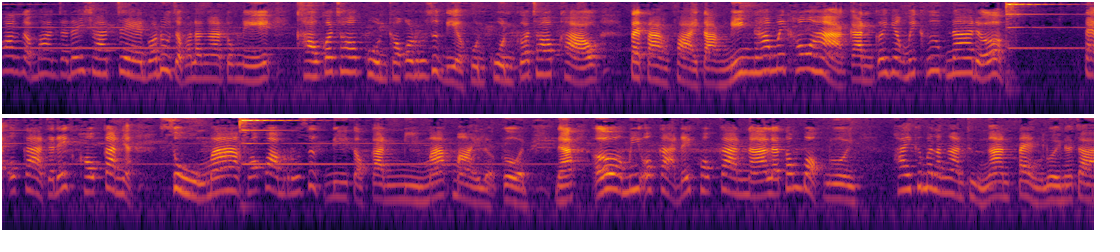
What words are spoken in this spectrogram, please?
ความสัมพันธ์จะได้ชัดเจนเพราะดูจากพลังงานตรงนี้ เขาก็ชอบคุณเขาก็รู้สึกดีกับคุณคุณก็ชอบเขา แต่ต่างฝ่ายต่างนิ่ง ถ้าไม่เข้าหากันก็ยังไม่คืบหน้าเด้อแต่โอกาสจะได้คบกันเนี่ยสูงมาก เพราะความรู้สึกดีต่อกันมีมากมายเหลือเกินนะเออ มีโอกาสได้คบกันนะ และต้องบอกเลยไพ่ขึ้นพลังงานถึงงานแต่งเลยนะจ๊ะ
